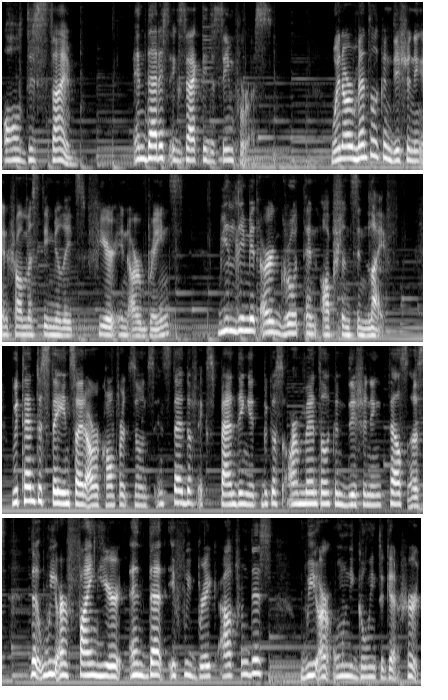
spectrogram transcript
all this time. And that is exactly the same for us. When our mental conditioning and trauma stimulates fear in our brains, we limit our growth and options in life. We tend to stay inside our comfort zones instead of expanding it because our mental conditioning tells us that we are fine here and that if we break out from this, we are only going to get hurt.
